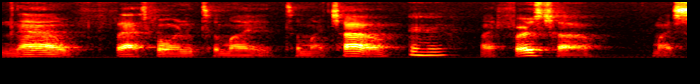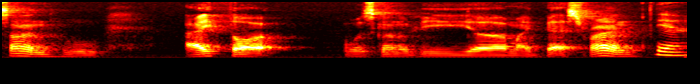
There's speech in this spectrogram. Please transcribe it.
now fast forwarding to my to my child my first child my son who i thought was going to be uh, my best friend Yeah.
